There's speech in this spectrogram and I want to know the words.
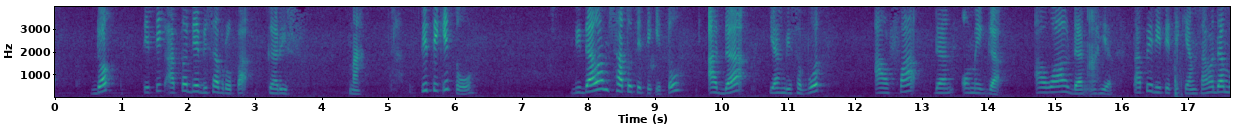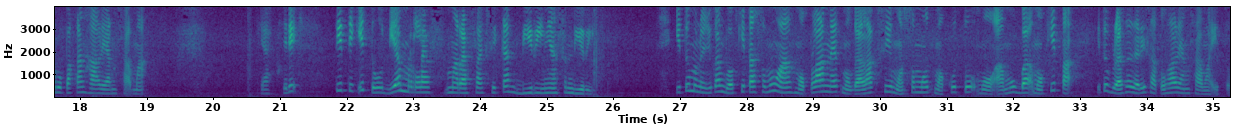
dot titik atau dia bisa berupa garis. Nah titik itu di dalam satu titik itu ada yang disebut alfa dan omega awal dan akhir. Tapi di titik yang sama dan merupakan hal yang sama. Ya jadi titik itu dia merefleksikan dirinya sendiri itu menunjukkan bahwa kita semua mau planet mau galaksi mau semut mau kutu mau amuba mau kita itu berasal dari satu hal yang sama itu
